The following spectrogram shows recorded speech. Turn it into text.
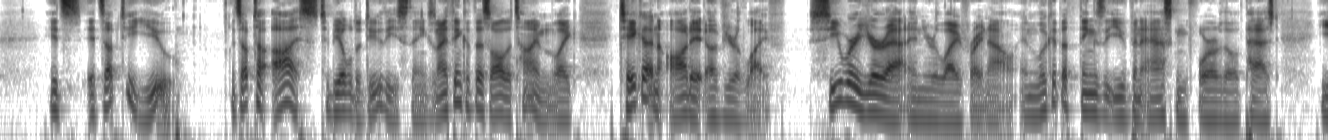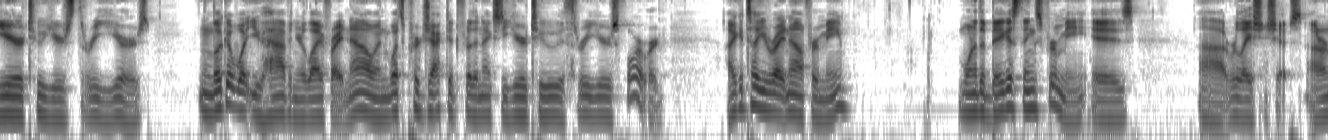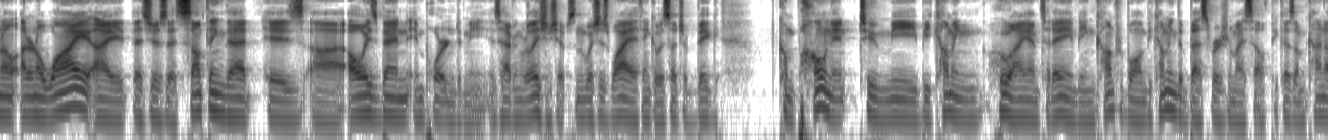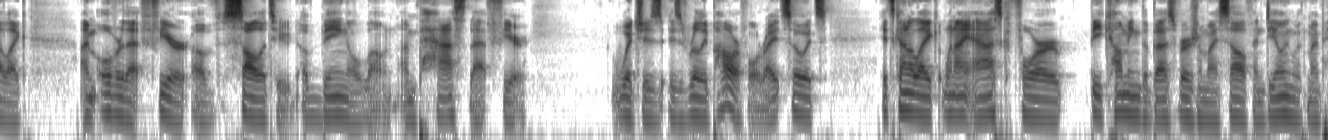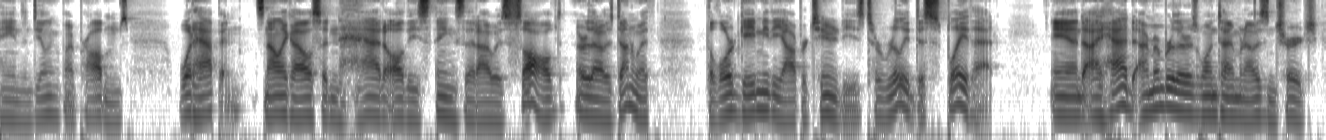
it's it's up to you. It's up to us to be able to do these things. And I think of this all the time. Like take an audit of your life. See where you're at in your life right now and look at the things that you've been asking for over the past year, two years, three years. And look at what you have in your life right now and what's projected for the next year, two, three years forward. I can tell you right now, for me, one of the biggest things for me is uh, relationships. I don't know. I don't know why. I it's just it's something that is uh, always been important to me is having relationships, and which is why I think it was such a big component to me becoming who I am today and being comfortable and becoming the best version of myself. Because I'm kind of like I'm over that fear of solitude, of being alone. I'm past that fear, which is is really powerful, right? So it's it's kind of like when I ask for becoming the best version of myself and dealing with my pains and dealing with my problems, what happened? It's not like I all of a sudden had all these things that I was solved or that I was done with. The Lord gave me the opportunities to really display that. And I had, I remember there was one time when I was in church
